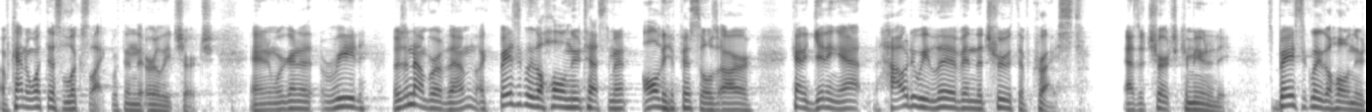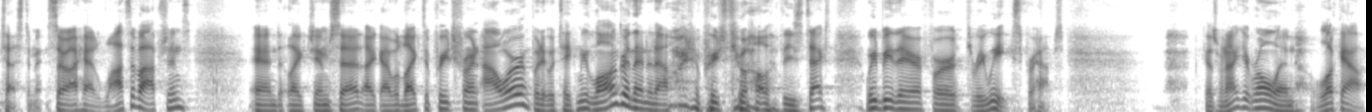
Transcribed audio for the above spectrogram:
of kind of what this looks like within the early church. And we're going to read, there's a number of them. Like basically, the whole New Testament, all the epistles are kind of getting at how do we live in the truth of Christ as a church community. It's basically the whole New Testament. So I had lots of options. And like Jim said, like I would like to preach for an hour, but it would take me longer than an hour to preach through all of these texts. We'd be there for three weeks, perhaps. Because when I get rolling, look out.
